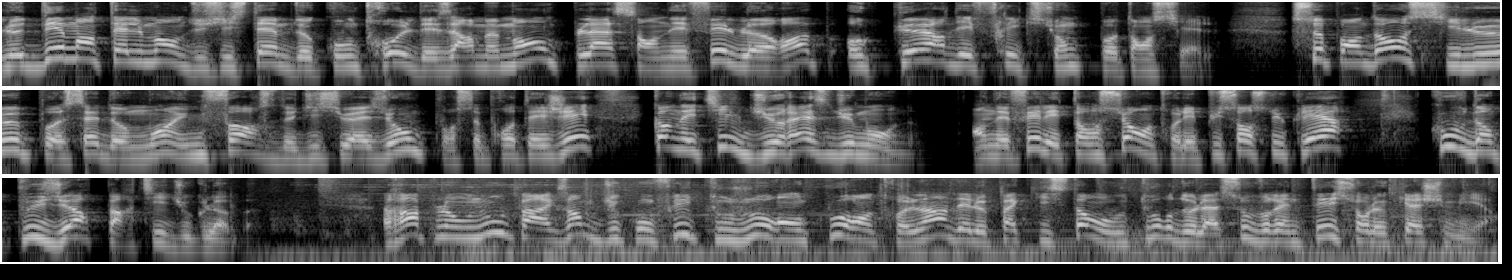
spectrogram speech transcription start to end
Le démantèlement du système de contrôle des armements place en effet l'Europe au cœur des frictions potentielles. Cependant, si l'UE possède au moins une force de dissuasion pour se protéger, qu'en est-il du reste du monde? En effet, les tensions entre les puissances nucléaires couvrent dans plusieurs parties du globe. Rappelons-nous par exemple du conflit toujours en cours entre l'Inde et le Pakistan autour de la souveraineté sur le Cachemire.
